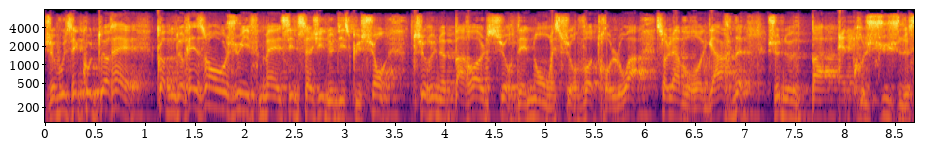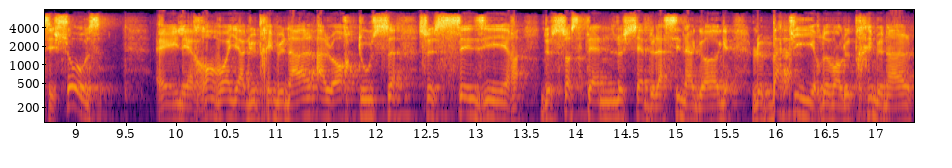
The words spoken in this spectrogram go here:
je vous écouterai comme de raison aux Juifs, mais s'il s'agit de discussion sur une parole, sur des noms et sur votre loi, cela vous regarde, je ne veux pas être juge de ces choses et il les renvoya du tribunal. Alors tous se saisirent de Sosthène, le chef de la synagogue, le battirent devant le tribunal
